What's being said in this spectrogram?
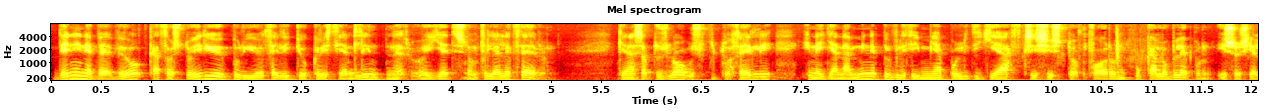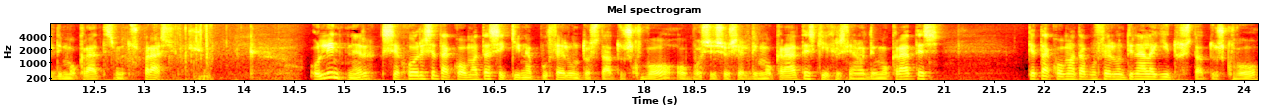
Δεν είναι βέβαιο, καθώς το ίδιο Υπουργείο θέλει και ο Κρίστιαν Λίντνερ, ο ηγέτης των Φιλελευθέρων. Και ένας από τους λόγους που το θέλει είναι για να μην επιβληθεί μια πολιτική αύξηση των φόρων που καλοβλέπουν οι σοσιαλδημοκράτες με τους πράσινους. Ο Λίντνερ ξεχώρισε τα κόμματα σε εκείνα που θέλουν το status quo, όπως οι σοσιαλδημοκράτες και οι χριστιανοδημοκράτες, και τα κόμματα που θέλουν την αλλαγή του status quo,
